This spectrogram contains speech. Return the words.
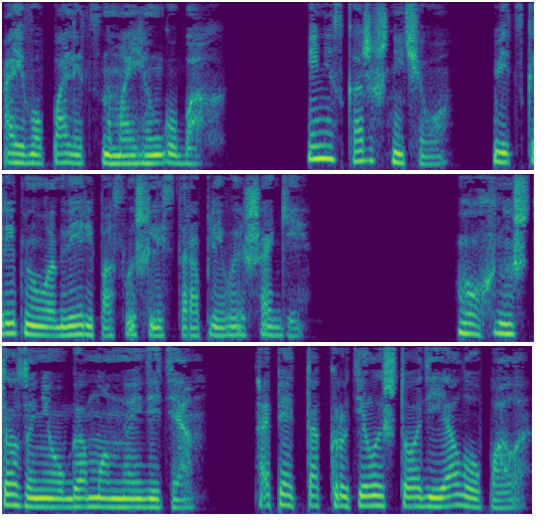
а его палец на моих губах. И не скажешь ничего, ведь скрипнула дверь и послышались торопливые шаги. Ох, ну что за неугомонное дитя. Опять так крутилось, что одеяло упало.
